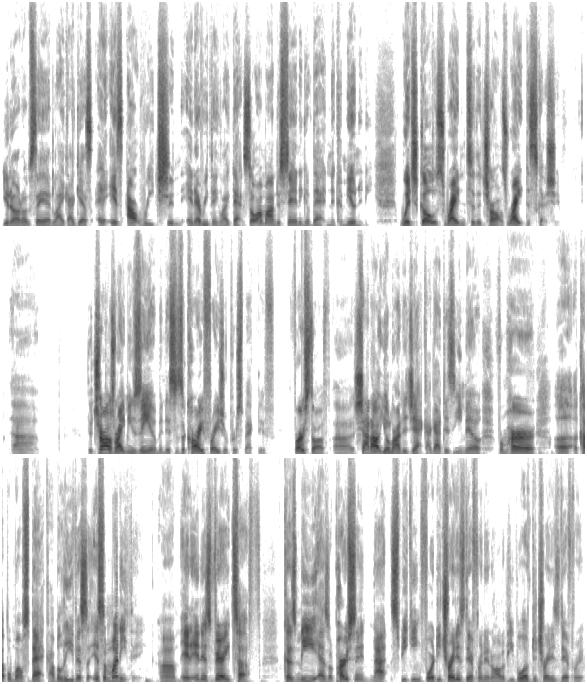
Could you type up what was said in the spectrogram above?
you know what I'm saying? Like, I guess it's outreach and, and everything like that. So I'm understanding of that in the community, which goes right into the Charles Wright discussion. Um, the Charles Wright Museum, and this is a Khary Frazier perspective. First off, uh, shout out Yolanda Jack. I got this email from her uh, a couple months back. I believe it's a, it's a money thing, um, and, and it's very tough because me as a person, not speaking for Detroit is different, and all the people of Detroit is different.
